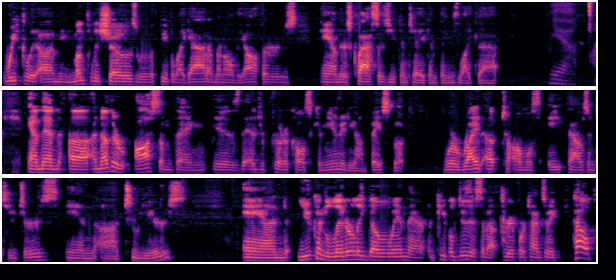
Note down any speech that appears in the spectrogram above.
weekly, I mean, monthly shows with people like Adam and all the authors, and there's classes you can take and things like that. Yeah. And then uh, another awesome thing is the Edu Protocols community on Facebook. We're right up to almost 8,000 teachers in uh, two years. And you can literally go in there, and people do this about three or four times a week. Help!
